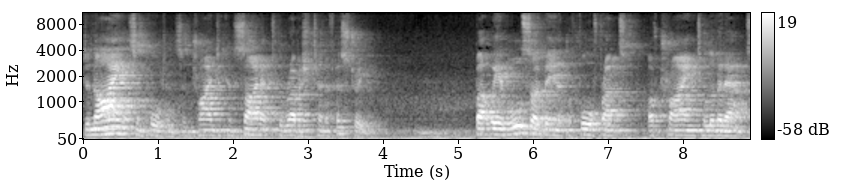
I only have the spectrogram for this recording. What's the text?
denying its importance, and trying to consign it to the rubbish tin of history. But we have also been at the forefront of trying to live it out.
